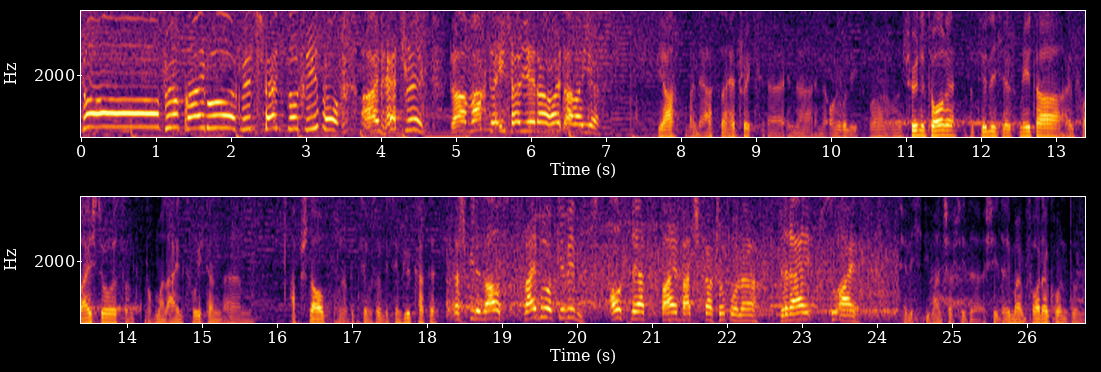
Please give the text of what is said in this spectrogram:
Tor für Freiburg. Vincenzo Grifo. Ein Hattrick. Da macht der Italiener heute aber hier. Ja, mein erster Hattrick äh, in, der, in der Euroleague. War, war schöne Tore, natürlich Elfmeter, ein Freistoß und nochmal eins, wo ich dann ähm, Abstaub oder beziehungsweise ein bisschen Glück hatte. Das Spiel ist aus. Freiburg gewinnt. Auswärts bei Batschka Topola 3 zu 1. Natürlich, die Mannschaft steht da, steht da immer im Vordergrund und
